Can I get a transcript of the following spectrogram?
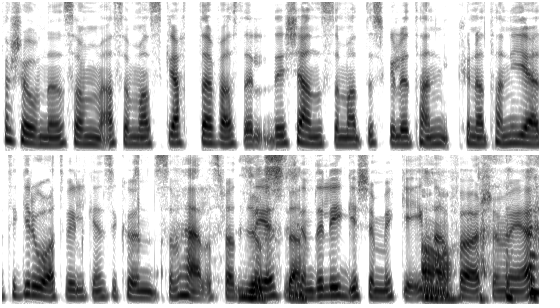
personen som alltså man skrattar fast det, det känns som att det skulle tan- kunna tangera till gråt vilken sekund som helst. För att det, liksom, det ligger så mycket innanför som, är,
